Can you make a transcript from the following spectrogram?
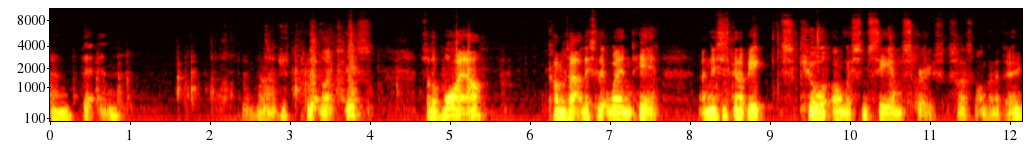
And then just put it like this. So the wire comes out of this little end here. And this is going to be secured on with some CM screws. So that's what I'm going to do.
